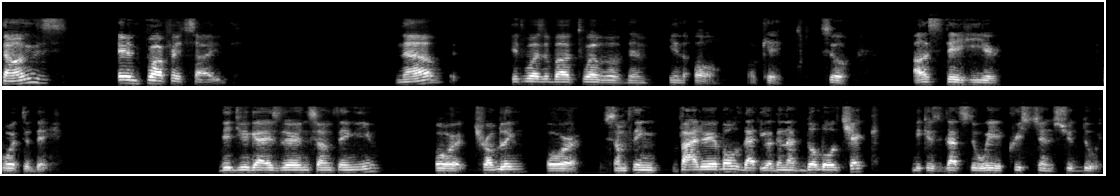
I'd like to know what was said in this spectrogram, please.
tongues and prophesied. Now, it was about 12 of them in all. Okay, so I'll stay here for today. Did you guys learn something new or troubling or something valuable that you're gonna double check because that's the way Christians should do it.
